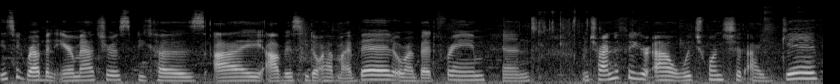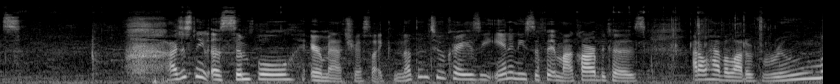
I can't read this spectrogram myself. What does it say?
Need to grab an air mattress because I obviously don't have my bed or my bed frame and I'm trying to figure out which one should I get. I just need a simple air mattress, like nothing too crazy, and it needs to fit in my car because I don't have a lot of room.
